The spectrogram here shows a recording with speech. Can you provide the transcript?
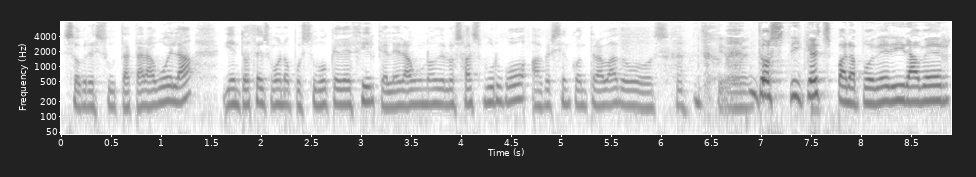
sobre su tatarabuela y entonces, bueno, pues tuvo que decir que él era uno de los Habsburgo a ver si encontraba dos, dos tickets para poder ir a ver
